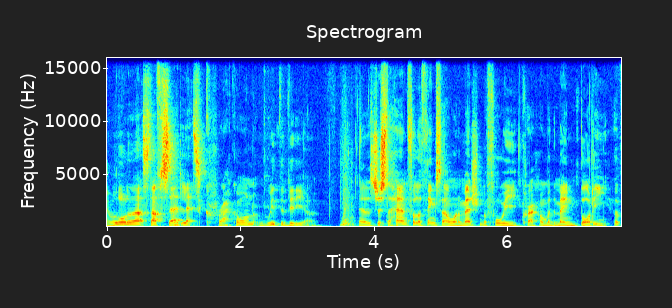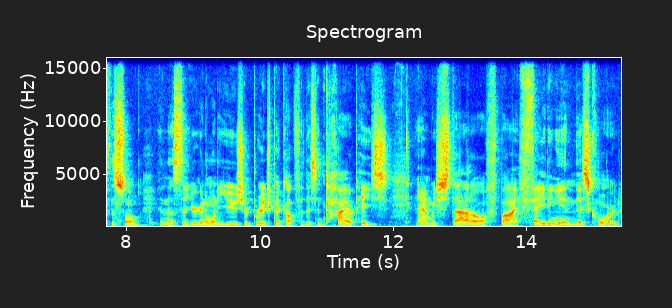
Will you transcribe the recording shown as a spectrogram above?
And with all of that stuff said, let's crack on with the video. Now there's just a handful of things that I want to mention before we crack on with the main body of the song, and that's that you're going to want to use your bridge pickup for this entire piece, and we start off by fading in this chord.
